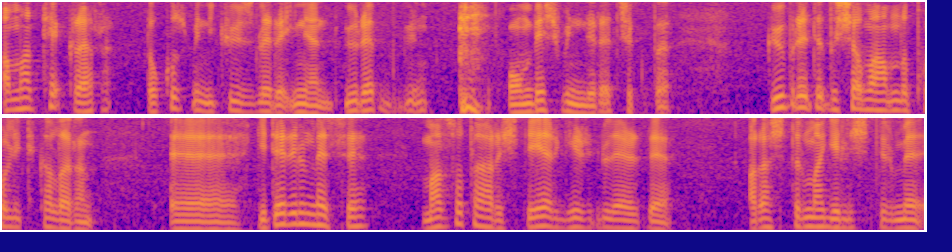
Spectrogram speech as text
Ama tekrar 9200'lere inen üre bugün 15.000 lira çıktı. Gübrede dışa bağımlı politikaların eee, giderilmesi, mazot hariç diğer girdilerde araştırma geliştirme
